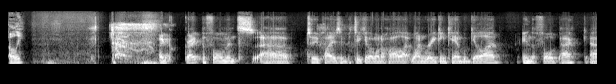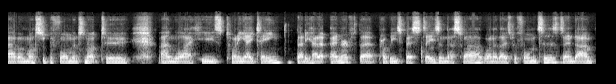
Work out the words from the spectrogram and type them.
Ollie? A great performance. Uh, two players in particular I want to highlight. One, Reagan Campbell-Gillard in the forward pack. Um, a monster performance, not too unlike his 2018 that he had at Penrith. That probably his best season thus far. One of those performances. And um,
